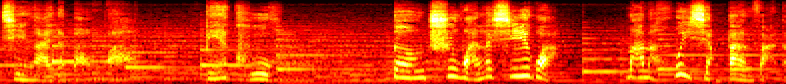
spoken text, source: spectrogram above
亲爱的宝宝，别哭。等吃完了西瓜，妈妈会想办法的。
